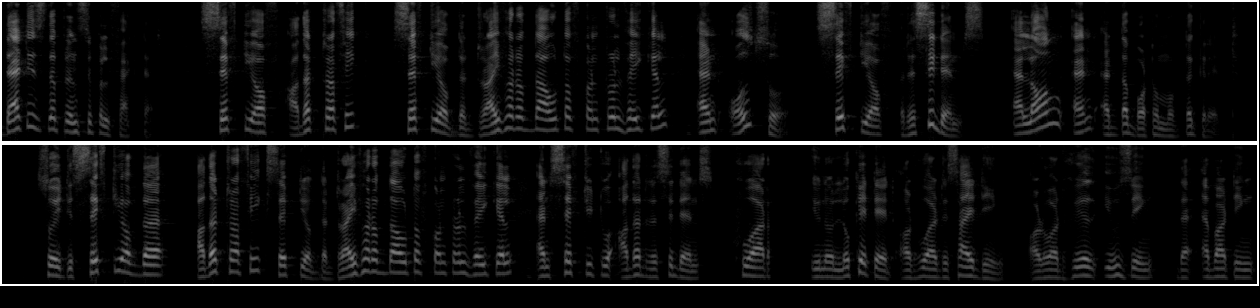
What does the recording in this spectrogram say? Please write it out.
that is the principal factor safety of other traffic safety of the driver of the out of control vehicle and also safety of residents along and at the bottom of the grade. So, it is safety of the other traffic, safety of the driver of the out of control vehicle and safety to other residents who are you know located or who are residing or who are, using the abutting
